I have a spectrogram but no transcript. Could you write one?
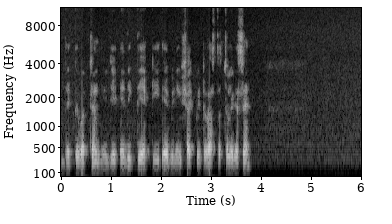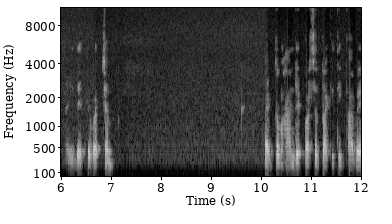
দেখতে পাচ্ছেন, এই যে এদিক দিয়ে একটি এভিনিউ ষাট ফিটের রাস্তা চলে গেছে। দেখতে পাচ্ছেন একদম হান্ড্রেড পার্সেন্ট প্রাকৃতিক ভাবে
